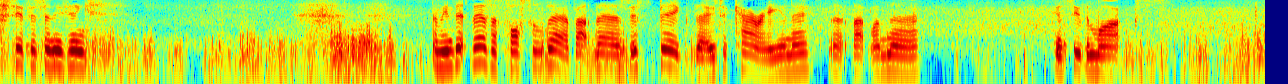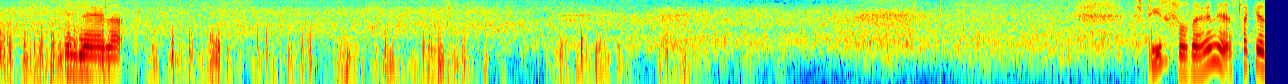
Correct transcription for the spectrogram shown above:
See if there's anything. I mean, th there's a fossil there, but there's it's big though to carry, you know, that, that one there. You can see the marks in there, look. It's beautiful though, isn't it? It's like a,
